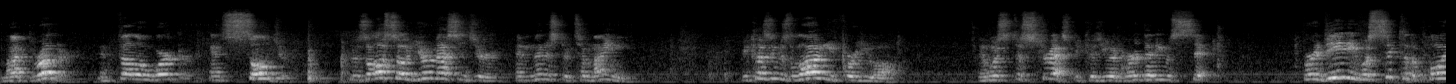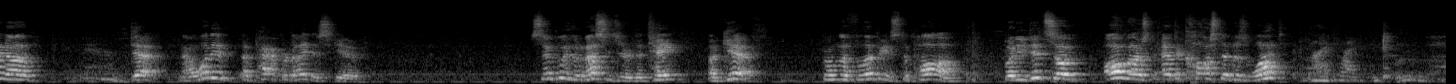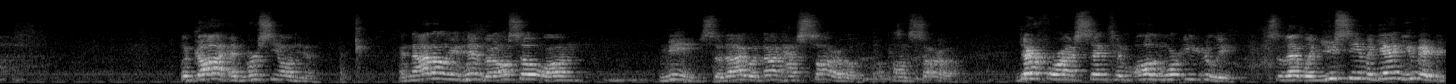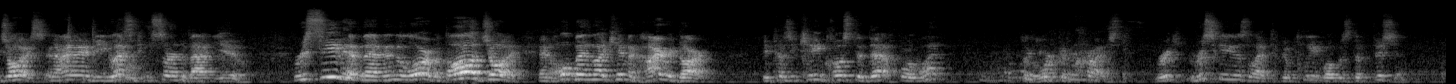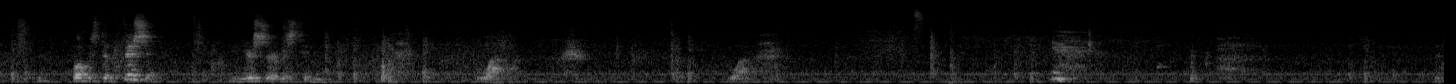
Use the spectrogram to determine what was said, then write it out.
My brother and fellow worker and soldier, who is also your messenger and minister to my need, because he was longing for you all, and was distressed because you had heard that he was sick. For indeed he was sick to the point of death. Now, what did Epaphroditus give? Simply the messenger to take a gift from the Philippians to Paul, but he did so almost at the cost of his what? Life. But God had mercy on him. And not only on him, but also on me, so that I would not have sorrow upon sorrow. Therefore I sent him all the more eagerly, so that when you see him again, you may rejoice, and I may be less concerned about you. Receive him then in the Lord with all joy, and hold men like him in high regard, because he came close to death for what? For the work of Christ, risking his life to complete what was deficient, what was deficient in your service to me. Wow.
